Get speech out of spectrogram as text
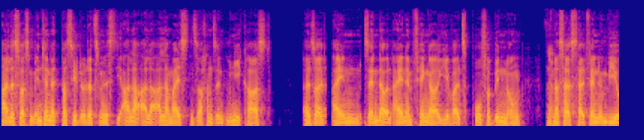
alles, was im Internet passiert, oder zumindest die aller, aller, allermeisten Sachen sind Unicast. Also halt ein Sender und ein Empfänger jeweils pro Verbindung. Ja. Und das heißt halt, wenn irgendwie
